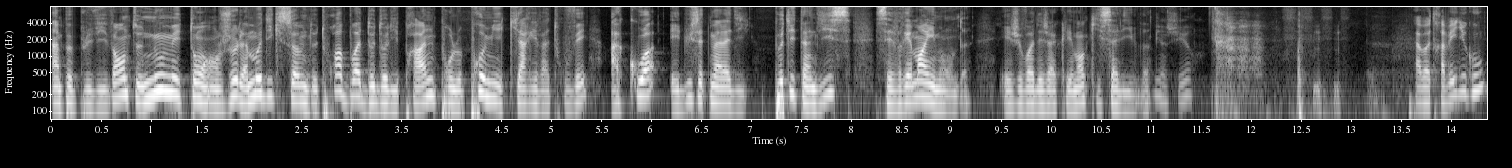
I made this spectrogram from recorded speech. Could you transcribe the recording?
un peu plus vivante, nous mettons en jeu la modique somme de 3 boîtes de doliprane pour le premier qui arrive à trouver à quoi est due cette maladie. Petit indice, c'est vraiment immonde. Et je vois déjà Clément qui salive. Bien sûr. À votre avis, du coup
